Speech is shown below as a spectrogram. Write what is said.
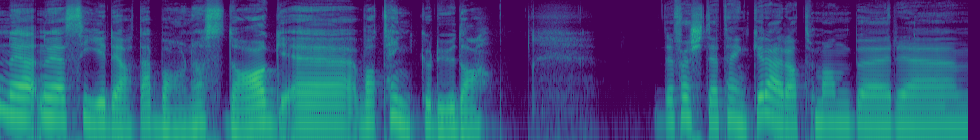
når jeg, når jeg sier det at det er barnas dag? Eh, hva tenker du da? Det første jeg tenker, er at man bør eh,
